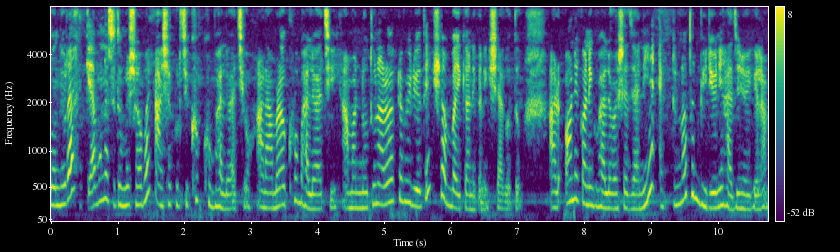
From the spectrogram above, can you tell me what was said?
বন্ধুরা, কেমন আছো তোমরা সবাই? আশা করছি খুব খুব ভালো আছো, আর আমরাও খুব ভালো আছি। আমার নতুন আরও একটা ভিডিওতে সবাইকে অনেক অনেক স্বাগত। আর অনেক অনেক ভালোবাসা জানিয়ে একটা নতুন ভিডিও নিয়ে হাজির হয়ে গেলাম।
